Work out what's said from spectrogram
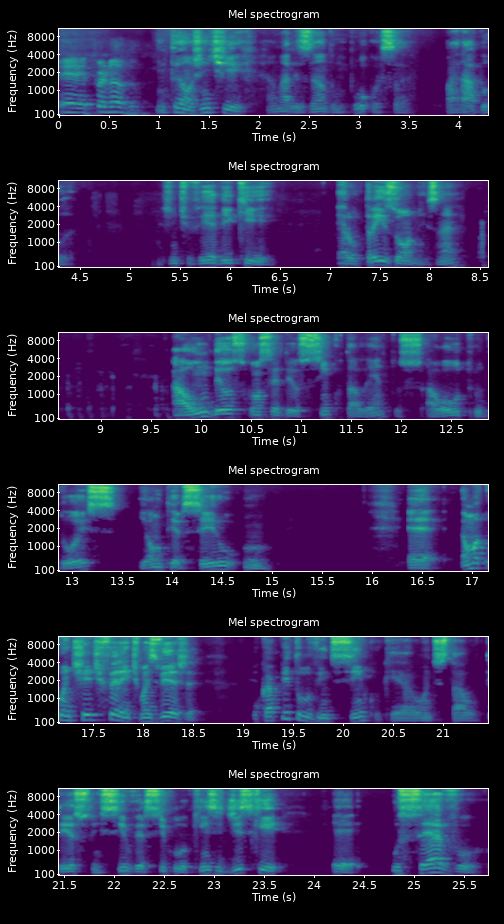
é, Fernando? Então, a gente analisando um pouco essa parábola, a gente vê ali que eram três homens, né? A um Deus concedeu cinco talentos, a outro dois e a um terceiro um. É, é uma quantia diferente, mas veja, o capítulo 25, que é onde está o texto em si, o versículo 15, diz que é, o servo,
